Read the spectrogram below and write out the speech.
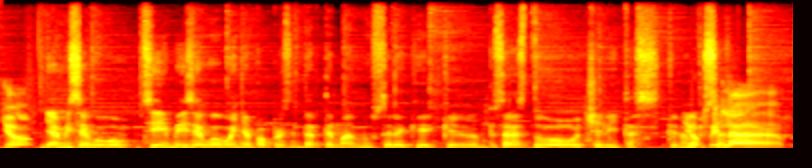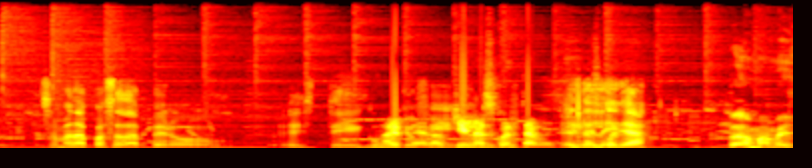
¿Yo? Ya me hice huevón. Sí, me hice huevón ya para presentar temas. Me gustaría que, que lo empezaras tú o Chelitas. Que lo Yo fui la semana pasada, pero este, como No hay yo pedo. fui ¿Quién las el- cuenta, güey? El ¿Quién de las la cuenta? idea. No mames,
